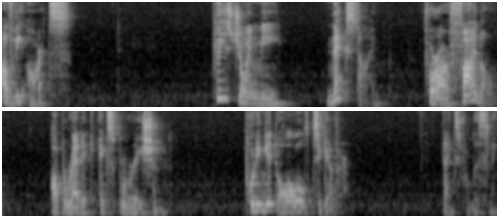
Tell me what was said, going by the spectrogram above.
of the arts. Please join me next time for our final operatic exploration, putting it all together. Thanks for listening.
